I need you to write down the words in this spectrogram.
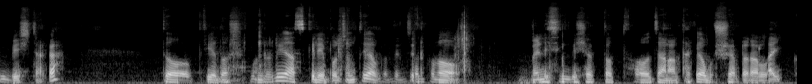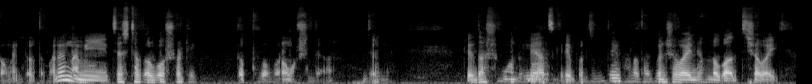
বিশ টাকা। তো প্রিয় দর্শক মণ্ডলী, আজকের এ পর্যন্তই। আপনাদের যদি কোনো মেডিসিন বিষয়ক তথ্য জানার থাকে, অবশ্যই আপনারা লাইক কমেন্ট করতে পারেন। আমি চেষ্টা করব সঠিক তথ্য বা পরামর্শ দেওয়ার জন্য। প্রিয় দর্শক মণ্ডলী, আজকের এই পর্যন্তই। ভালো থাকবেন সবাই। ধন্যবাদ সবাইকে।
